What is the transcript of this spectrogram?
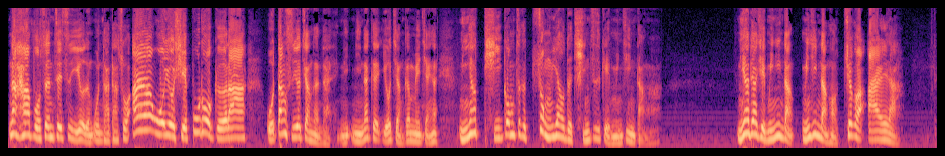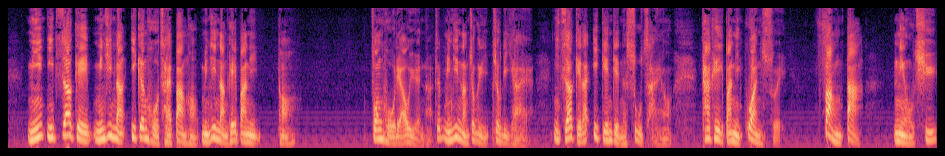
那哈佛森这次也有人问他，他说啊，我有写部落格啦，我当时有讲的，你你那个有讲跟没讲，你要提供这个重要的情资给民进党啊！你要了解民进党，民进党哈就要挨啦。你你只要给民进党一根火柴棒哈，民进党可以把你哦烽火燎原呐，这民进党就可就厉害。你只要给他一点点的素材哦，他可以把你灌水、放大、扭曲。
